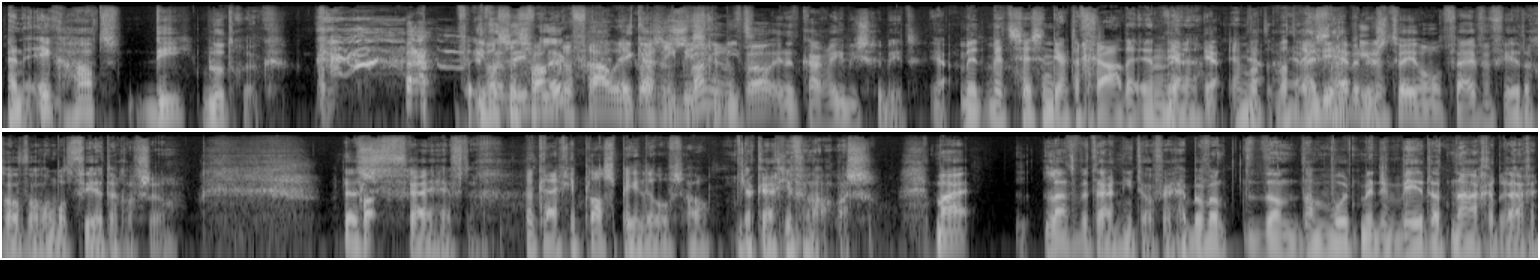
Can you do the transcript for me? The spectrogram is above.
En ik had die bloeddruk. Je was een zwangere vrouw in het ik was een Caribisch zwangere gebied. vrouw in het Caribisch gebied. Ja. Met, met 36 graden en, Ja, eh, ja, en wat, wat extra En die hebben dus 245 over 140 of zo. Dat is vrij heftig. Dan krijg je plaspillen of zo. Dan krijg je van alles. Maar laten we het daar niet over hebben, want dan, dan wordt me weer dat nagedragen.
